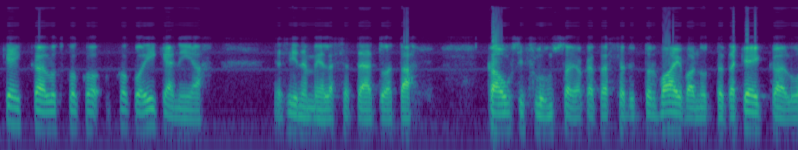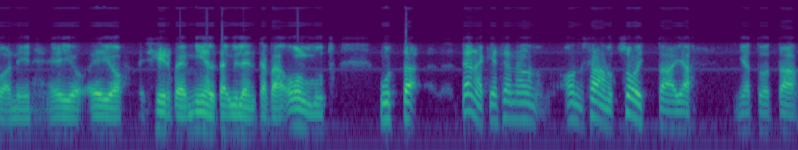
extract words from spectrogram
keikkailut koko, koko ikäni ja ja siinä mielessä tämä tuota, kausiflunssa, joka tässä nyt on vaivannut tätä keikkailua, niin ei ole, ei ole hirveän mieltä ylentävää ollut. Mutta tänä kesänä on, on saanut soittaa ja, ja tuota,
